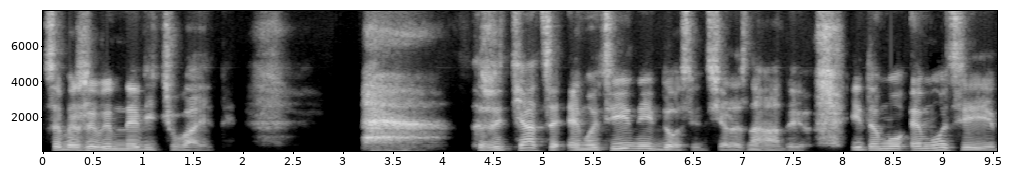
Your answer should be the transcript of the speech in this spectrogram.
себе живим не відчуваєте. Життя це емоційний досвід, ще раз нагадую. І тому емоції,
